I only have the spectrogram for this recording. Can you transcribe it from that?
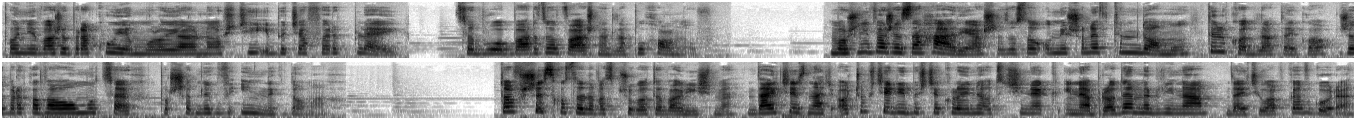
ponieważ brakuje mu lojalności i bycia fair play, co było bardzo ważne dla Puchonów. Możliwe, że Zachariasz został umieszczony w tym domu tylko dlatego, że brakowało mu cech potrzebnych w innych domach. To wszystko, co dla Was przygotowaliśmy. Dajcie znać, o czym chcielibyście kolejny odcinek i na brodę Merlina dajcie łapkę w górę.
